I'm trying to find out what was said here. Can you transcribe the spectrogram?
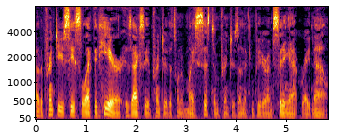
Now the printer you see selected here is actually a printer that's one of my system printers on the computer I'm sitting at right now.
